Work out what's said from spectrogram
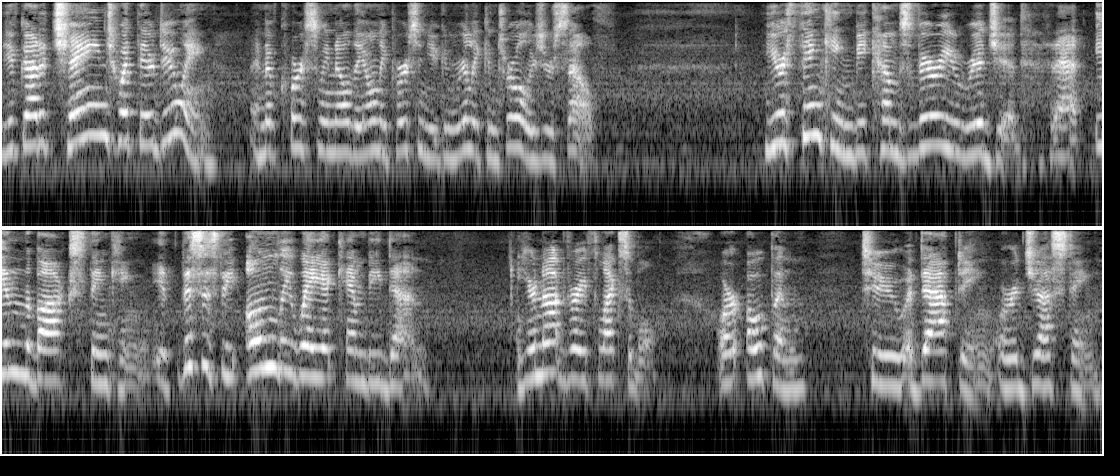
You've got to change what they're doing. And of course, we know the only person you can really control is yourself. Your thinking becomes very rigid, that in the box thinking. It, this is the only way it can be done. You're not very flexible or open to adapting or adjusting.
